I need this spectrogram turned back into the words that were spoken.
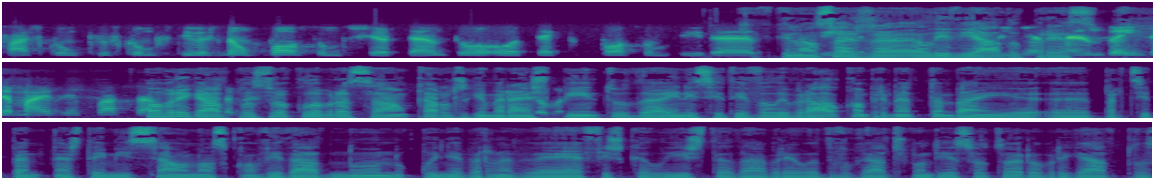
faz com que os combustíveis não possam descer tanto ou, ou até que possam vir a que não seja aliviado o preço. ainda mais a inflação. Obrigado pela sua colaboração, Carlos Guimarães Pinto da Iniciativa Liberal. Cumprimento também uh, participante nesta emissão, nosso convidado Nuno Cunha Bernabé, fiscalista da Abreu Advogados. Bom dia, Soutor. Obrigado pela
